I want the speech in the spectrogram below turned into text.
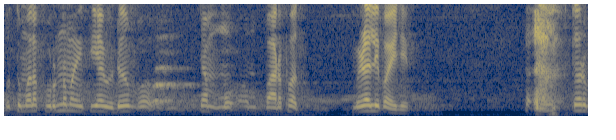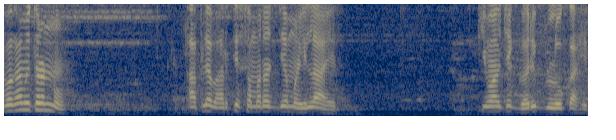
व तुम्हाला पूर्ण माहिती या व्हिडिओच्या मो मार्फत मिळाली पाहिजे. तर बघा मित्रांनो आपल्या भारतीय समाजात ज्या महिला आहेत किंवा जे गरीब लोक आहेत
